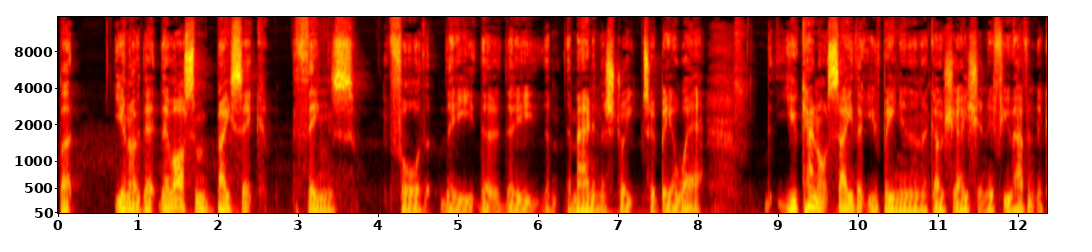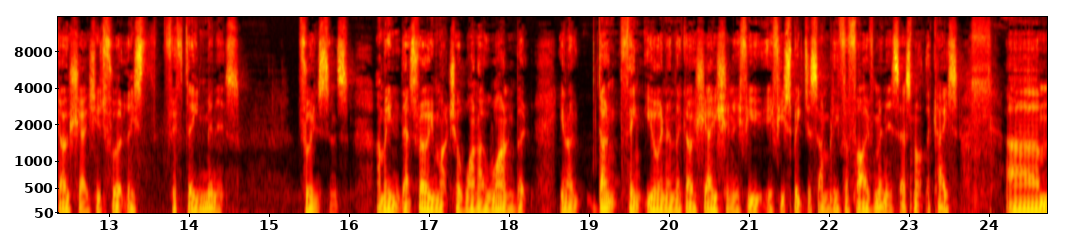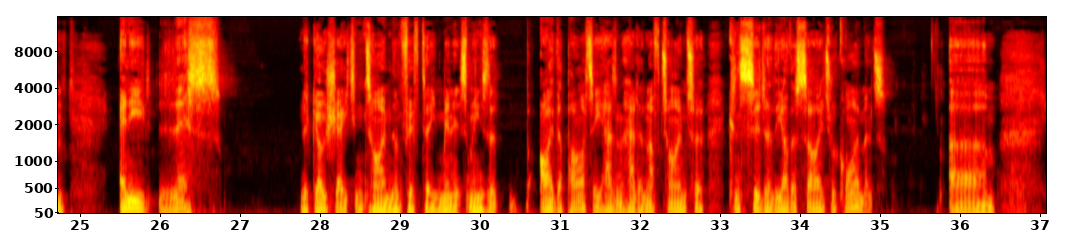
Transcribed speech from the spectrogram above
But you know, there there are some basic things for the the the the, the, the man in the street to be aware you cannot say that you've been in a negotiation if you haven't negotiated for at least 15 minutes for instance. I mean that's very much a 101 but you know don't think you're in a negotiation if you if you speak to somebody for 5 minutes. That's not the case. Um, any less negotiating time than 15 minutes means that either party hasn't had enough time to consider the other side's requirements. Um,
